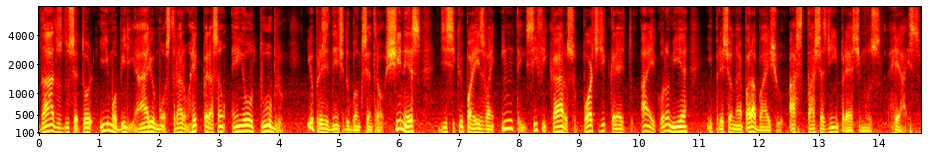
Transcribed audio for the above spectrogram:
dados do setor imobiliário mostraram recuperação em outubro. E o presidente do Banco Central chinês disse que o país vai intensificar o suporte de crédito à economia e pressionar para baixo as taxas de empréstimos reais.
